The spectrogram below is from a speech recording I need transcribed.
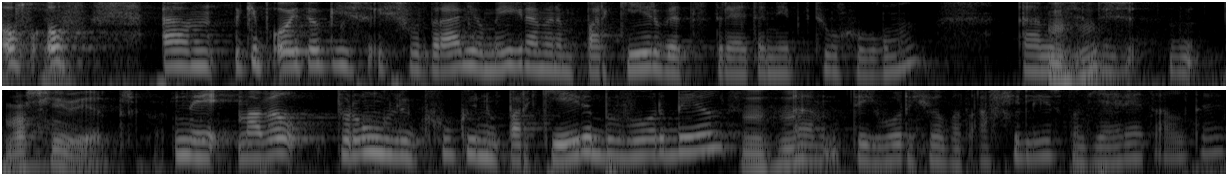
Of, of ehm, ik heb ooit ook eens, eens voor de radio meegedaan met een parkeerwedstrijd en die heb ik toen gewonnen. Ehm, dus, dus was geen wereldrecord. Nee, maar wel per ongeluk goed kunnen parkeren bijvoorbeeld. Mhm. Ehm, tegenwoordig wel wat afgeleerd, want jij rijdt altijd.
